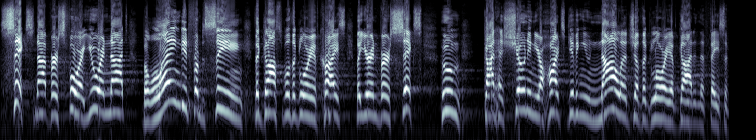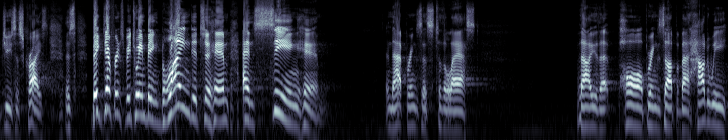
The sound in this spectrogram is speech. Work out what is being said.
6, not verse 4. You are not blinded from seeing the gospel of the glory of Christ, but you're in verse 6, whom God has shone in your hearts, giving you knowledge of the glory of God in the face of Jesus Christ. There's big difference between being blinded to Him and seeing Him. And that brings us to the last value that Paul brings up about how do we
